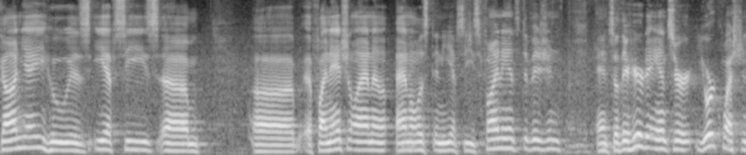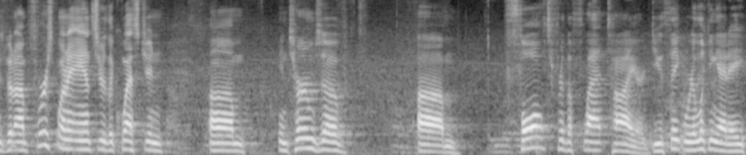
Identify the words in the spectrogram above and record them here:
Gagne, who is EFC's um, uh, financial ana- analyst in EFC's finance division. And so they're here to answer your questions, but I first want to answer the question um, in terms of um, fault for the flat tire. Do you think we're looking at a,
